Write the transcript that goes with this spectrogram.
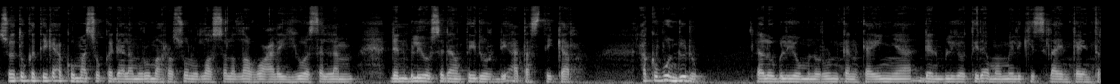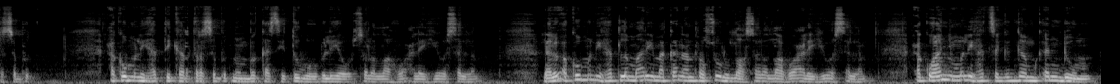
Suatu ketika aku masuk ke dalam rumah Rasulullah Shallallahu Alaihi Wasallam dan beliau sedang tidur di atas tikar. Aku pun duduk Lalu beliau menurunkan kainnya dan beliau tidak memiliki selain kain tersebut. Aku melihat tikar tersebut membekas di tubuh beliau sallallahu alaihi wasallam. Lalu aku melihat lemari makanan Rasulullah sallallahu alaihi wasallam. Aku hanya melihat segenggam gandum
